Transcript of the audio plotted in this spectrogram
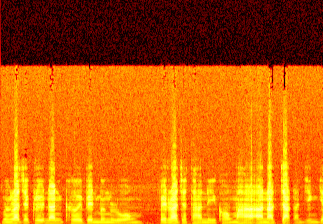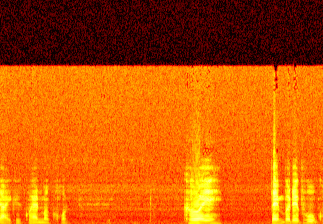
เมืองราชคฤห์นั้นเคยเป็นเมืองหลวง เป็นราชธานีของมหาอาณาจักรอันยิ่งใหญ่คือแคว้นมคต เคยเต็มไปด้วยผู้ค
